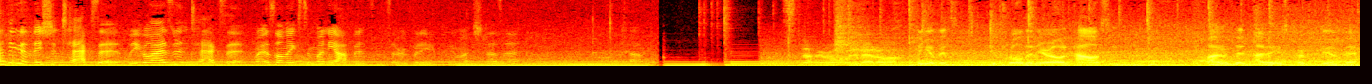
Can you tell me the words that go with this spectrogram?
I think that they should tax it, legalize it, and tax it. Might as well make some money off it since everybody pretty much does it. So. There's nothing wrong with it at all. I think if it's controlled in your own house and fine with it, I think it's perfectly okay.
